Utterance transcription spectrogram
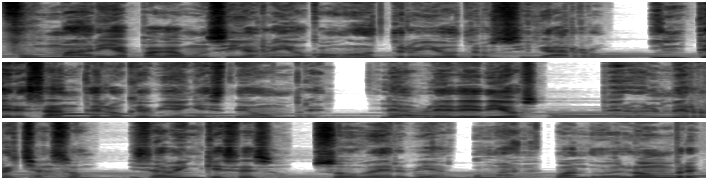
fumar y apagar un cigarrillo con otro y otro cigarro. Interesante lo que vi en este hombre. Le hablé de Dios pero él me rechazó. ¿Y saben qué es eso? Soberbia humana. Cuando el hombre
